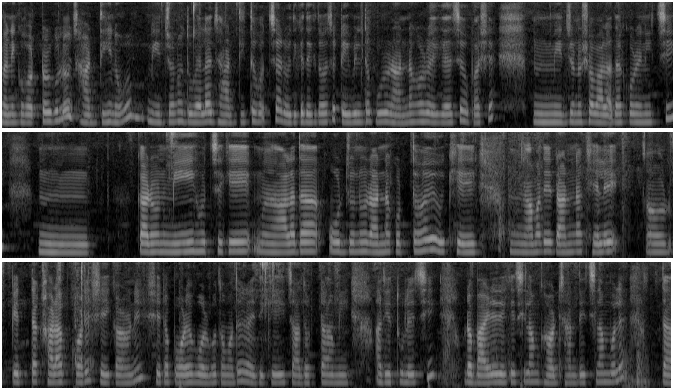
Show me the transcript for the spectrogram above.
মানে ঘর টরগুলো ঝাঁট দিয়ে নেব। মেয়ের জন্য দুবেলা ঝাঁট দিতে হচ্ছে আর ওইদিকে দেখতে পাচ্ছি টেবিলটা পুরো রান্নাঘর হয়ে গেছে ওপাশে। মেয়ের জন্য সব আলাদা করে নিচ্ছি। কারণ মেয়ে হচ্ছে কি আলাদা ওর জন্য রান্না করতে হয়। ওই খেয়ে আমাদের রান্না খেলে ওর পেটটা খারাপ করে সেই কারণে সেটা পরে বলব তোমাদের। এদিকে এই চাদরটা আমি আজকে তুলেছি। ওটা বাইরে রেখেছিলাম, ঘর ঝাঁট দিচ্ছিলাম বলে। তা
